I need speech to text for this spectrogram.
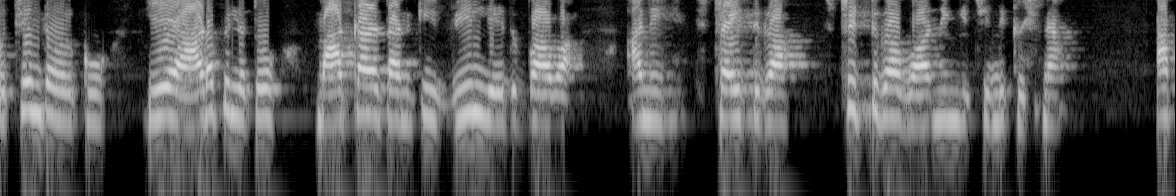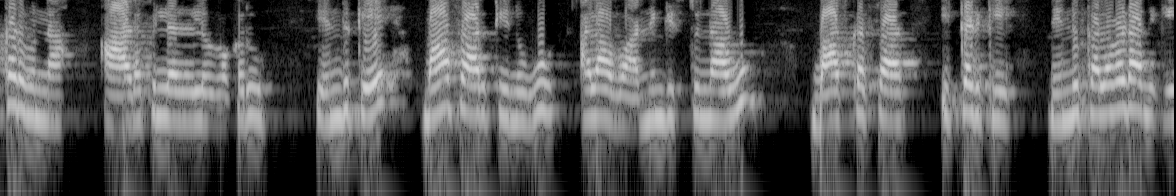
వచ్చేంత వరకు ఏ ఆడపిల్లతో మాట్లాడటానికి వీలు లేదు బావా అని స్ట్రైట్గా స్ట్రిక్ట్గా వార్నింగ్ ఇచ్చింది కృష్ణ. అక్కడ ఉన్న ఆడపిల్లలలో ఒకరు ఎందుకే మా సార్కి నువ్వు అలా వార్నింగ్ ఇస్తున్నావు? భాస్కర్ సార్ ఇక్కడికి నిన్ను కలవడానికి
